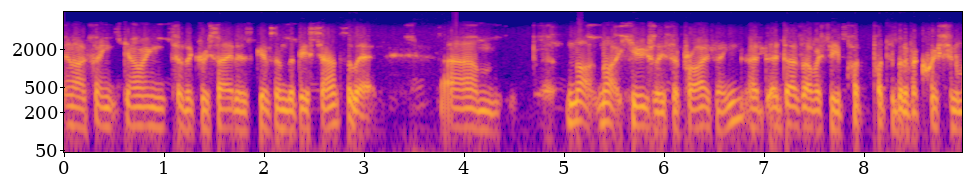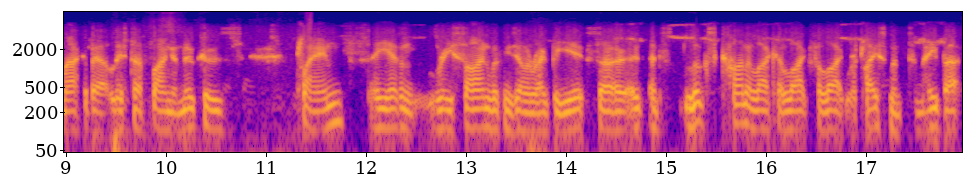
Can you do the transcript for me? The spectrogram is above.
And I think going to the Crusaders gives him the best chance of that. Um, not not hugely surprising. It, it, does obviously put puts a bit of a question mark about Leicester Fainga'anuku's plans. He hasn't re-signed with New Zealand Rugby yet, so it, it looks kind of like a like-for-like replacement to me. But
